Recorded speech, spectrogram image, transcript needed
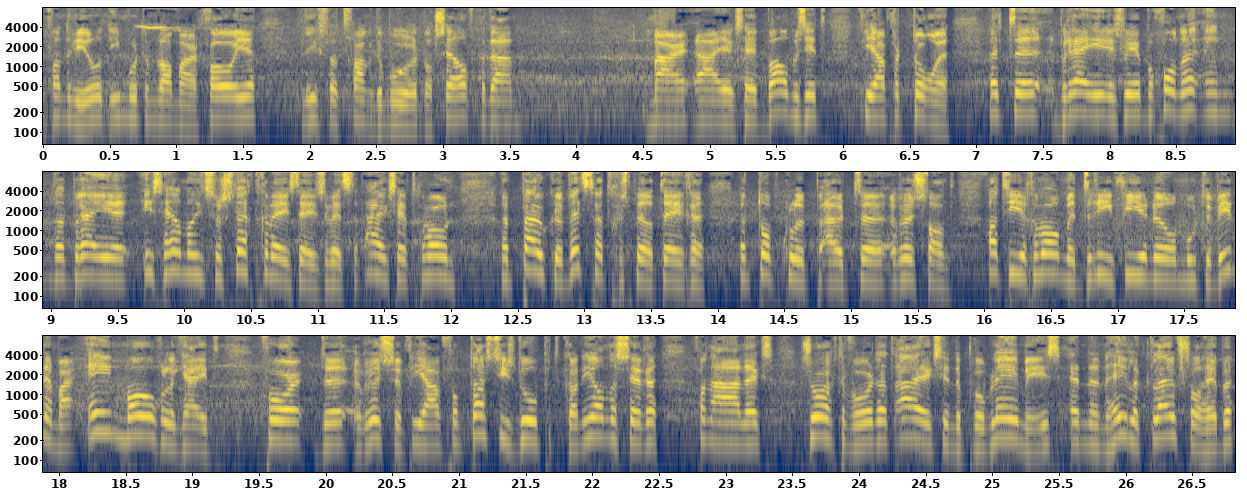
Van de Wiel. Die moet hem dan maar gooien. Liefst had Frank de Boer het nog zelf gedaan. Maar Ajax heeft balbezit via Vertongen. Het uh, breien is weer begonnen. En dat breien is helemaal niet zo slecht geweest deze wedstrijd. Ajax heeft gewoon een puiken wedstrijd gespeeld tegen een topclub uit uh, Rusland. Had hier gewoon met 3-4-0 moeten winnen. Maar één mogelijkheid voor de Russen. Via een fantastisch doelpunt, kan niet anders zeggen, van Alex. Zorgt ervoor dat Ajax in de problemen is. En een hele kluif zal hebben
